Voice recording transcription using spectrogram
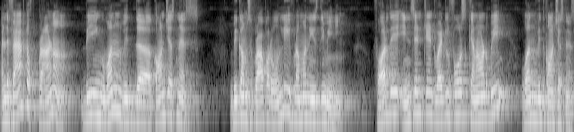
And the fact of prana being one with the consciousness becomes proper only if Brahman is the meaning. For the insentient vital force cannot be one with consciousness.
